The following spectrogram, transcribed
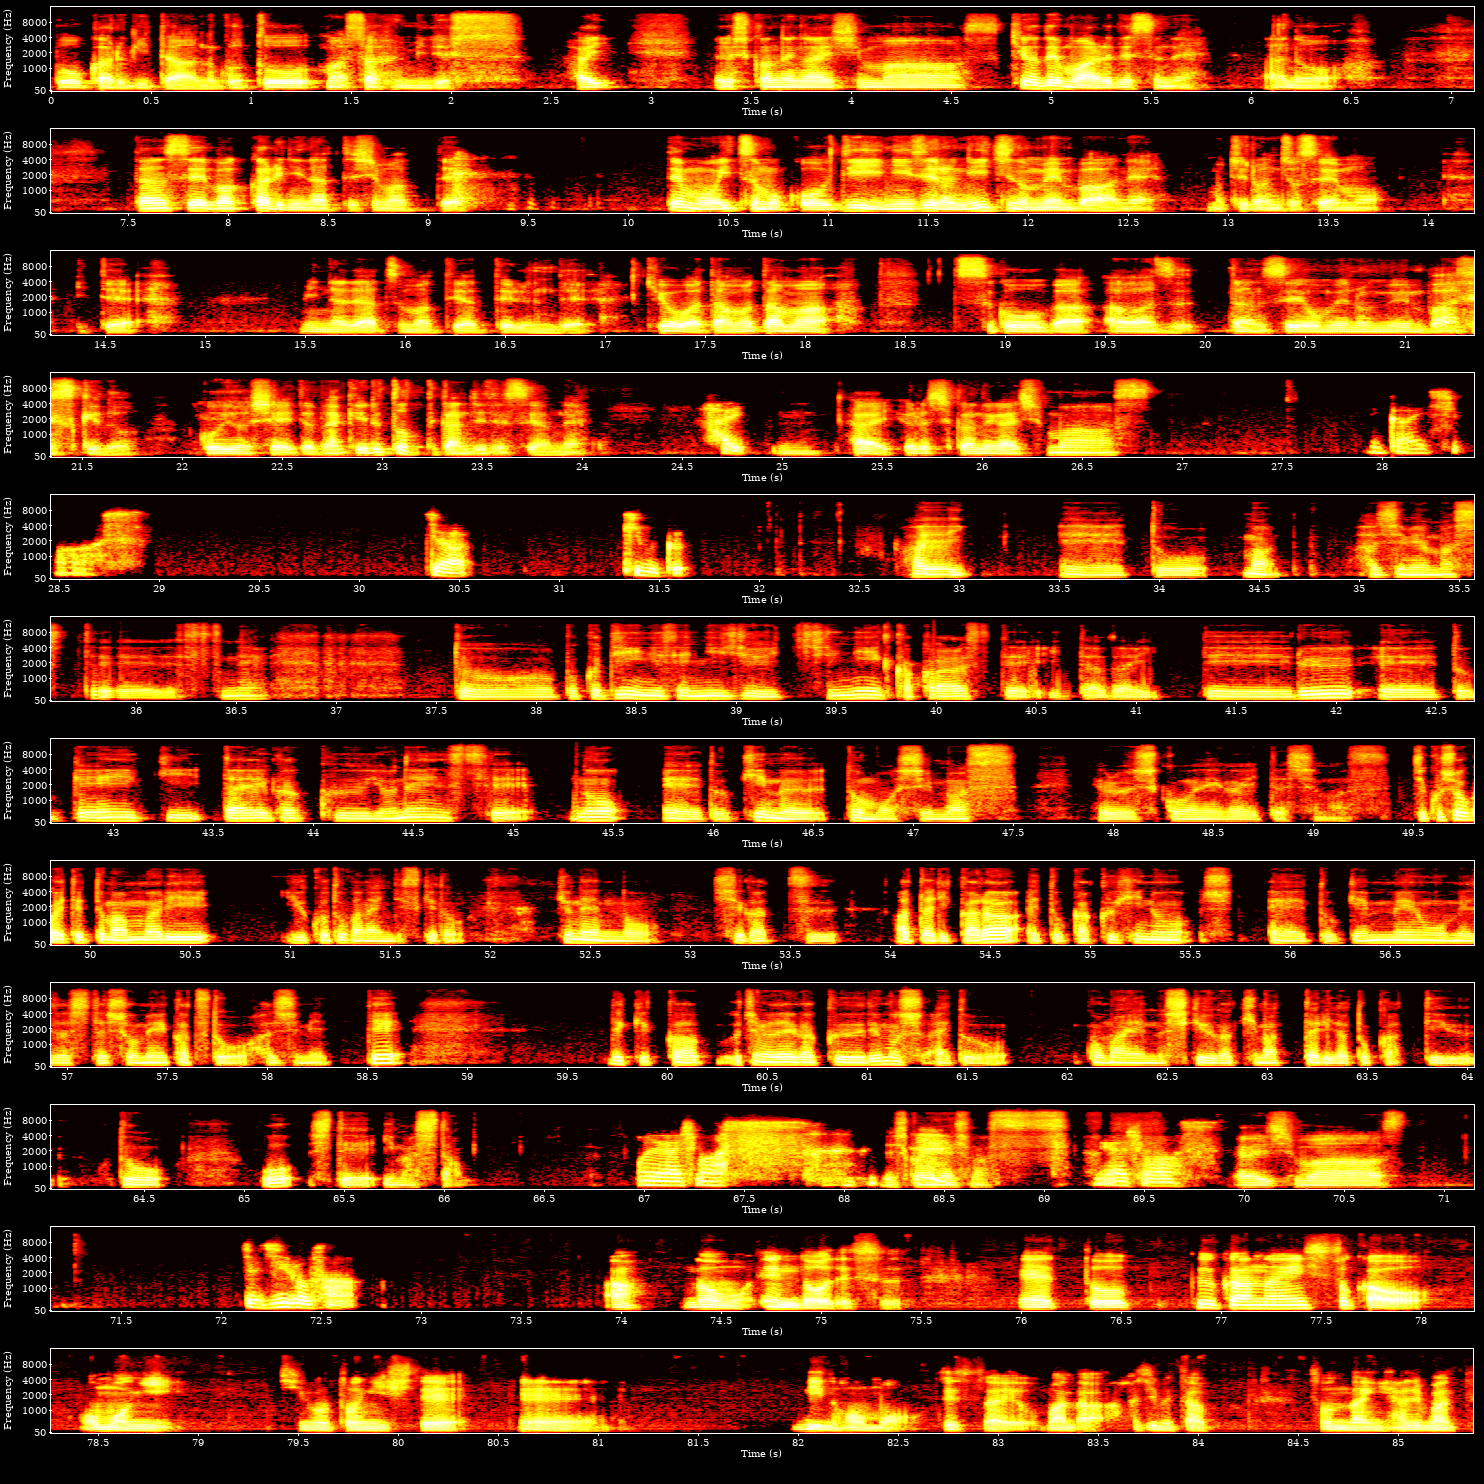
ボーカルギターの後藤正文です。はい、よろしくお願いします。今日でもあれですね、あの男性ばっかりになってしまって、でもいつもこう D2021 のメンバーはね、もちろん女性もいて。みんなで集まってやってるんで今日はたまたま都合が合わず男性多めのメンバーですけどご容赦いただけるとって感じですよね。はい、うん、はい、よろしくお願いします。お願いします。じゃあキム君。はい、えっ、ー、とまあ初めましてですね。と僕は D2021 に関わらせていただいている、えーと、現役大学4年生の、えーと、キムと申します。よろしくお願いいたします。自己紹介といってもあんまり言うことがないんですけど、去年の4月あたりから、えーと、学費の、えー、と減免を目指した署名活動を始めて、で結果、うちの大学でも、えー、と5万円の支給が決まったりだとかっていうことをしていました。お願いします。よろしくお願いします。お願いします。お願いします。じゃあ、ジローさん。あ、どうも、遠藤です。えー、っと、空間の演出とかを主に仕事にして、えー、B の方も手伝いをまだ始めた、そんなに始まっ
